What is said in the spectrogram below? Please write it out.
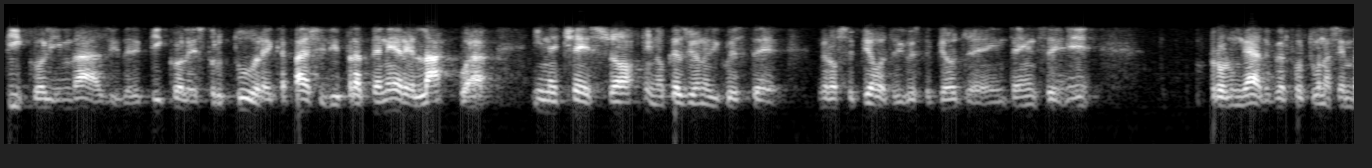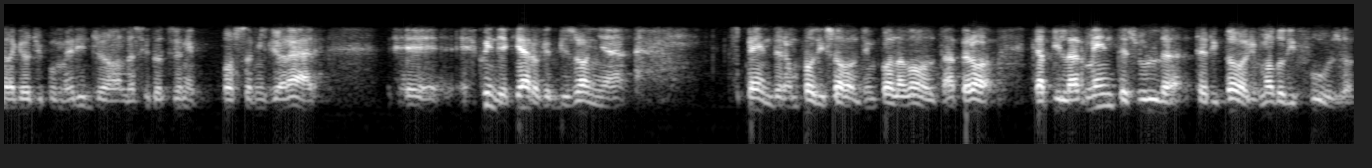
piccoli invasi, delle piccole strutture capaci di trattenere l'acqua in eccesso in occasione di queste grosse piogge, di queste piogge intense e prolungate. Per fortuna sembra che oggi pomeriggio la situazione possa migliorare. E, quindi è chiaro che bisogna spendere un po' di soldi, un po' alla volta, però capillarmente sul territorio, in modo diffuso.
